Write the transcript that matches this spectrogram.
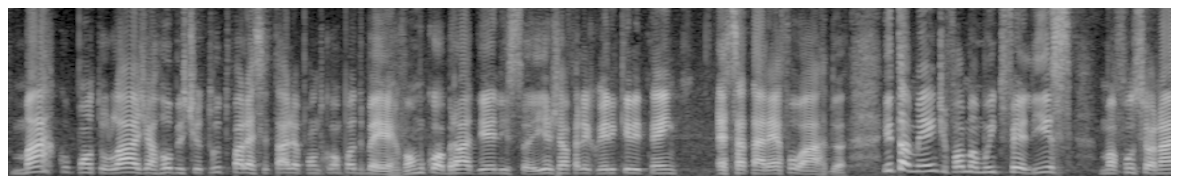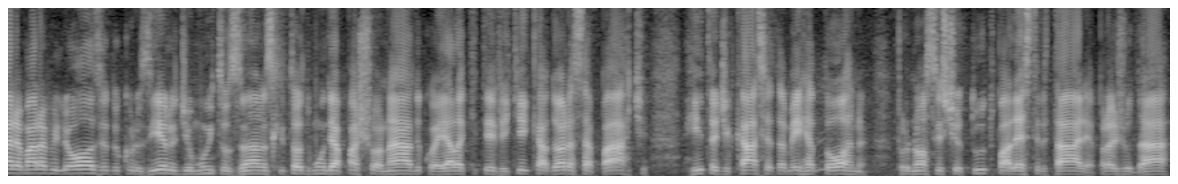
marco.lage, arroba institutopalestitalia.com.br. Vamos cobrar dele isso aí, eu já falei com ele que ele tem essa tarefa árdua. E também, de forma muito feliz, uma funcionária maravilhosa do Cruzeiro de muitos anos, que todo mundo é apaixonado com ela, que teve aqui, que adora essa parte. Rita de Cássia também retorna para o nosso Instituto Palestra Itália, para ajudar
